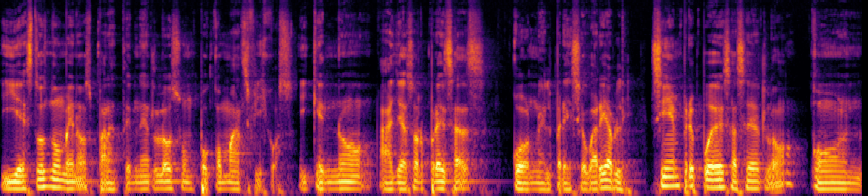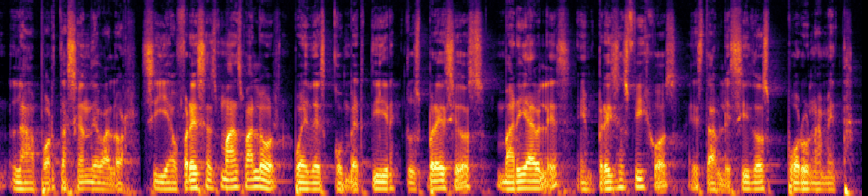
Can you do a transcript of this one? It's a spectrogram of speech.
y estos números para tenerlos un poco más fijos y que no haya sorpresas con el precio variable. Siempre puedes hacerlo con la aportación de valor. Si ofreces más valor, puedes convertir tus precios variables en precios fijos establecidos por una meta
